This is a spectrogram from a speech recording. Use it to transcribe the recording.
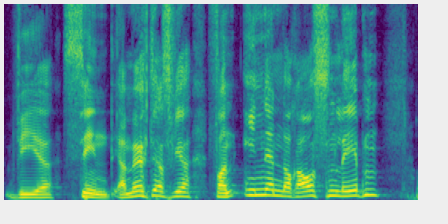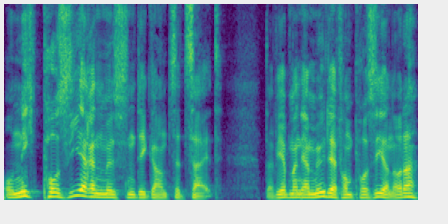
wir sind. Er möchte, dass wir von innen nach außen leben und nicht posieren müssen die ganze Zeit. Da wird man ja müde vom Posieren, oder?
